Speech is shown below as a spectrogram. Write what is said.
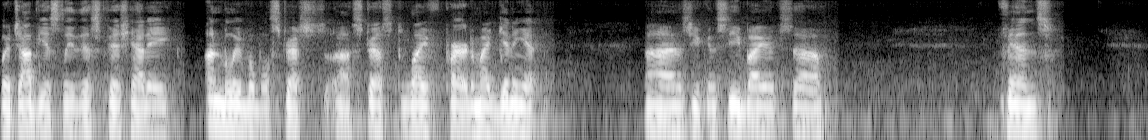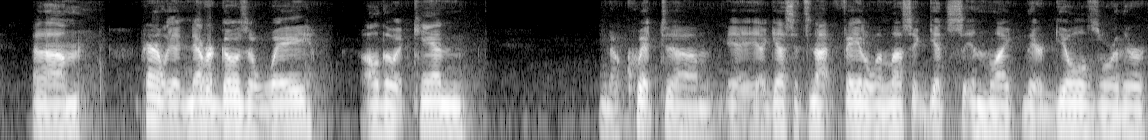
which obviously this fish had a unbelievable stress, uh, stressed life prior to my getting it, uh, as you can see by its uh, fins. Um, apparently it never goes away, although it can you know, quit. Um, I guess it's not fatal unless it gets in like their gills or their.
